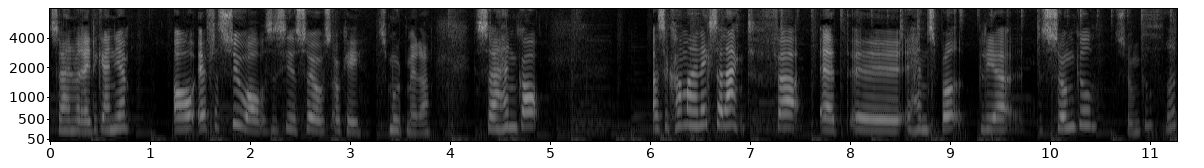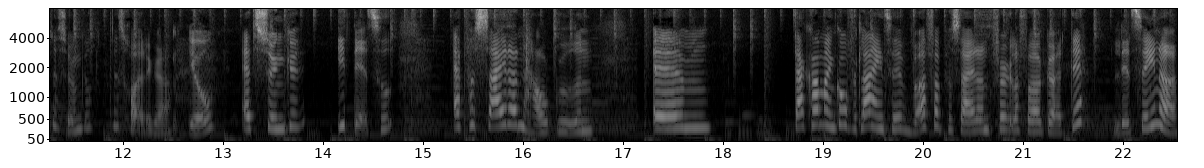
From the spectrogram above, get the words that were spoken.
Så han vil rigtig gerne hjem. Og efter syv år, så siger Zeus, okay, smut med dig. Så han går, og så kommer han ikke så langt, før at øh, hans båd bliver sunket. Sunket? Hedder det sunket? Det tror jeg, det gør. Jo. At synke i dertid er Poseidon havguden. Øhm, der kommer en god forklaring til, hvorfor Poseidon føler for at gøre det lidt senere.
